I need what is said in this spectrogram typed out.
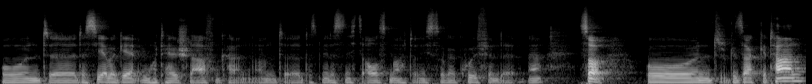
und äh, dass sie aber gerne im Hotel schlafen kann und äh, dass mir das nichts ausmacht und ich es sogar cool finde. Ja? So, und gesagt, getan.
